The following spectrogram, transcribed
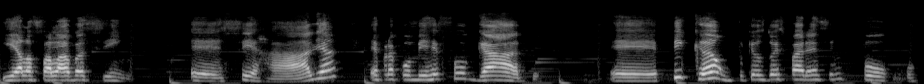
e ela falava assim: é, serralha é para comer refogado, é, picão, porque os dois parecem um pouco,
